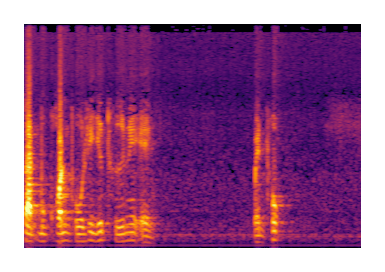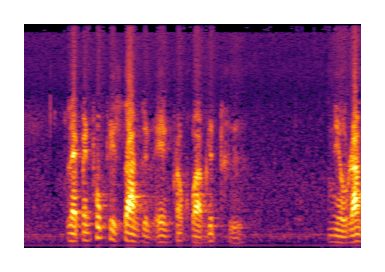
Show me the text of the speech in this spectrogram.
สัตว์บุคคลผู้ที่ยึดถือนี่เอง เป็นทุกข์ และเป็นทุกข์ที่สร้างขึ้นเอง เพราะความยึดถือ เหนี่ยวรั้ง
